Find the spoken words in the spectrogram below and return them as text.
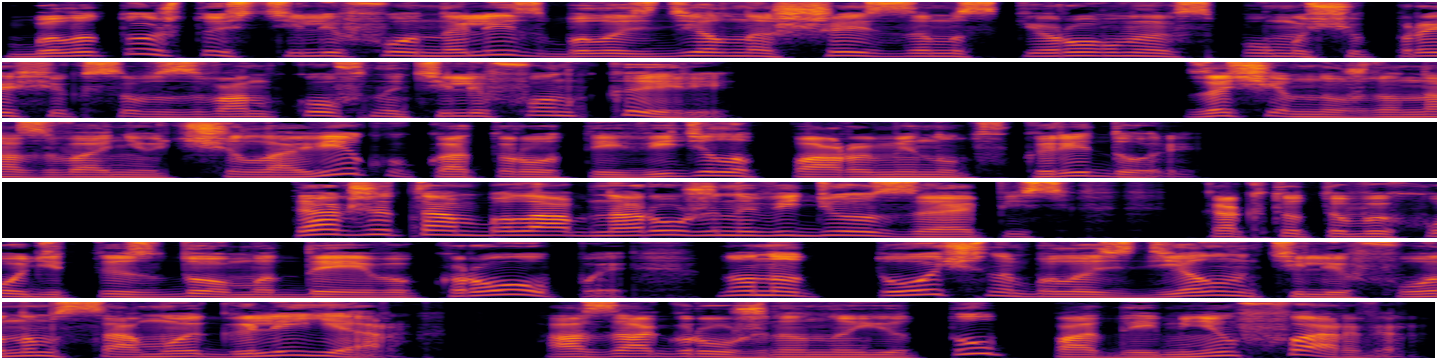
было то, что с телефона Лиз было сделано шесть замаскированных с помощью префиксов звонков на телефон Кэрри. Зачем нужно названию человеку, которого ты видела пару минут в коридоре? Также там была обнаружена видеозапись, как кто-то выходит из дома Дэйва Кроупы, но оно точно было сделано телефоном самой Галияр, а загружено на YouTube под именем Фарвер.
